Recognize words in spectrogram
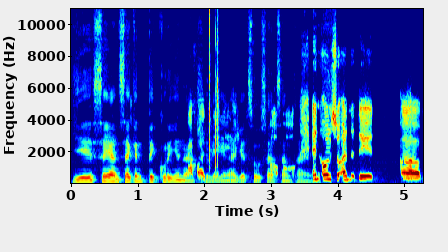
Yes, ayan, second pick ko rin yan actually. And I get so sad Oo. sometimes. And also, ano din, um,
